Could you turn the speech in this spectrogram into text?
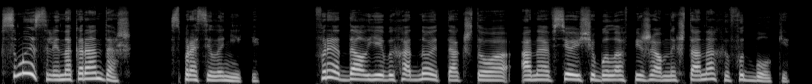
«В смысле на карандаш?» — спросила Ники. Фред дал ей выходной, так что она все еще была в пижамных штанах и футболке.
